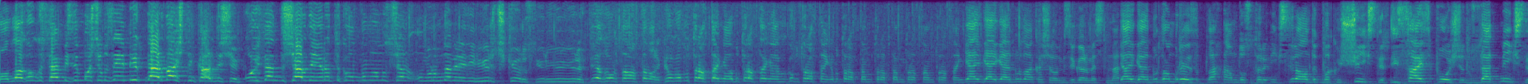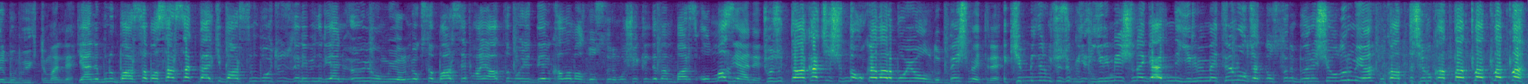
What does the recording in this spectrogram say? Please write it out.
Vallahi Koko sen bizim başımıza en büyük derdi açtın kardeşim. O yüzden dışarıda yaratık olmamamız şu an umurumda bile değil. Yürü çıkıyoruz. Yürü yürü yürü. Biraz orta tarafta var. Koko bu taraftan gel. Bu taraftan gel. Koko bu taraftan gel. Bu taraftan bu taraftan bu taraftan bu taraftan. Gel gel gel. Buradan kaçalım. Bizi görmesinler. Gel gel buradan buraya zıpla. Tamam dostlarım iksiri aldık. Bakın şu iksir. Resize potion. Düzeltme iksiri bu büyük ihtimalle. Yani bunu Bars'a basarsak belki Bars'ın boyutu düzelebilir. Yani öyle umuyorum. Yoksa Bars hep hayatım boyu dev kalamaz dostlarım. O şekilde ben Bars olmaz yani. Çocuk daha kaç yaşında o kadar boyu oldu. 5 metre. E, kim bilir bu çocuk 20 yaşına geldiğinde 20 metre mi olacak dostlarım? Böyle şey olur mu ya? Koko atla çabuk atla atla atla atla.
